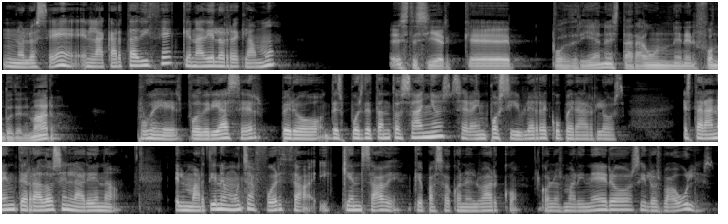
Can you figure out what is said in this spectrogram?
No lo sé. En la carta dice que nadie los reclamó. Es decir, que podrían estar aún en el fondo del mar. Pues podría ser, pero después de tantos años será imposible recuperarlos. Estarán enterrados en la arena. El mar tiene mucha fuerza y quién sabe qué pasó con el barco, con los marineros y los baúles.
